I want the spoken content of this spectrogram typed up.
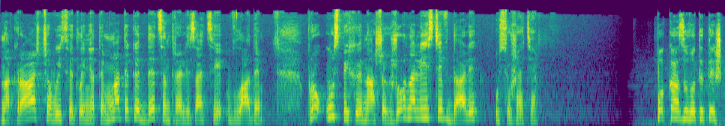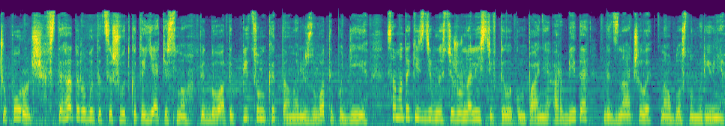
на краще висвітлення тематики децентралізації влади. Про успіхи наших журналістів далі у сюжеті. Показувати те, що поруч, встигати робити це швидко та якісно, підбивати підсумки та аналізувати події. Саме такі здібності журналістів телекомпанії Арбіта відзначили на обласному рівні.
